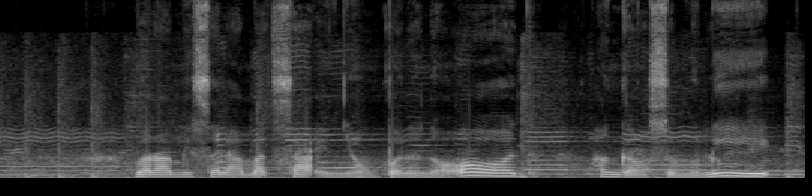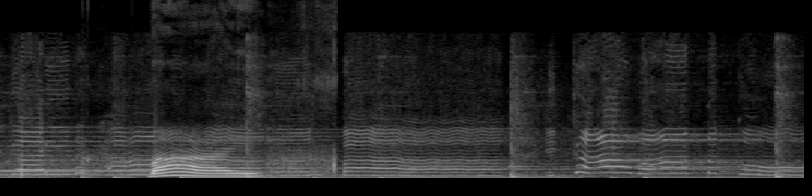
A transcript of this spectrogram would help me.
Maraming salamat sa inyong panonood. Hanggang sa muli. Bye!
